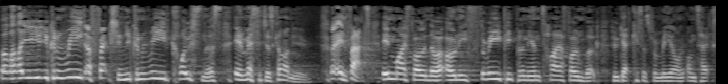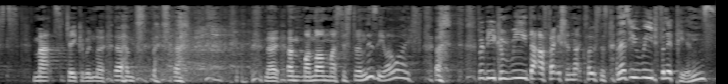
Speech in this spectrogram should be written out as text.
like, you, you, can read affection, you can read closeness in messages, can't you? In fact, in my phone, there are only three people in the entire phone book who get kisses from me on, on texts. Matt, Jacob, and no, um, uh, no, um, my mum, my sister, and Lizzie, my wife. Uh, but, but you can read that affection, that closeness, and as you read Philippians,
